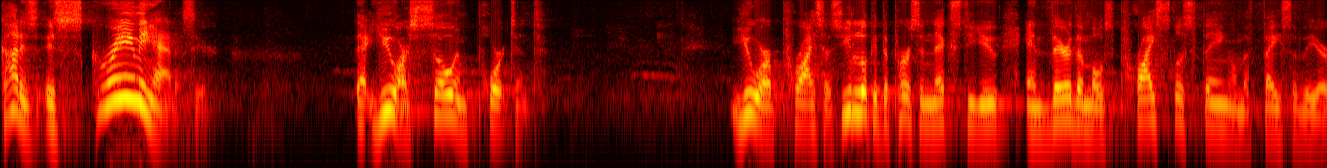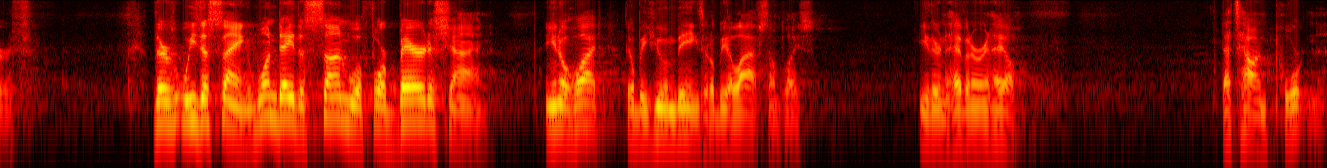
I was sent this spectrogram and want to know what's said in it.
God is, is screaming at us here that you are so important. You are priceless. You look at the person next to you, and they're the most priceless thing on the face of the earth. There, we just saying, one day the sun will forbear to shine. And you know what? There'll be human beings that'll be alive someplace, either in heaven or in hell. That's how important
